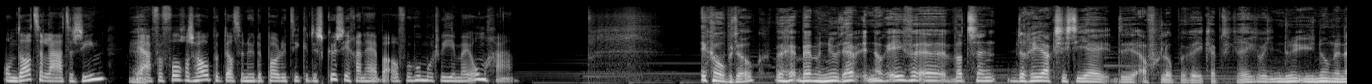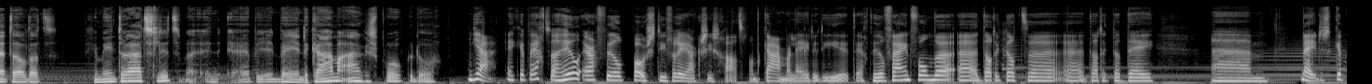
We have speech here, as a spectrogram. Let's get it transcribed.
om dat te laten zien. Ja. vervolgens hoop ik dat we nu de politieke discussie gaan hebben over hoe moeten we hiermee omgaan. Ik hoop het ook. Ik ben benieuwd. Nog even, uh, wat zijn de reacties die jij de afgelopen week hebt gekregen? Je noemde net al dat gemeenteraadslid. Ben je in de Kamer aangesproken door ja, ik heb echt wel heel erg veel positieve reacties gehad van Kamerleden die het echt heel fijn vonden uh, dat, ik dat, uh, dat ik dat deed. Um, nee, dus ik heb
